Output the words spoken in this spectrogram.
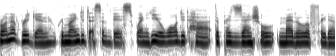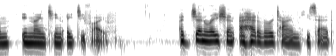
Ronald Reagan reminded us of this when he awarded her the Presidential Medal of Freedom in 1985. A generation ahead of her time, he said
